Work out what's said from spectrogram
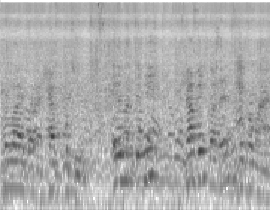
প্রলয় করা সব কিছু এগুলো তিনি সবই করেন যোগমায়া।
